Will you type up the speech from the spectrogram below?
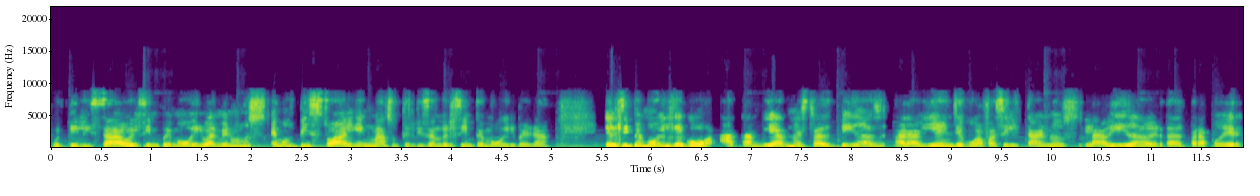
utilizado el Simpe móvil o al menos hemos, visto a alguien más utilizando el Simpe móvil, ¿verdad? El Simpe móvil llegó a cambiar nuestras vidas para bien, llegó a facilitarnos la vida, ¿verdad? Para poder,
